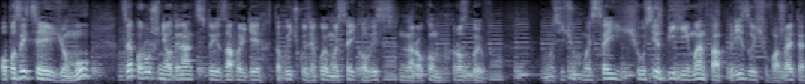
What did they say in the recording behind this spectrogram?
опозиція йому це порушення 11-ї заповіді, табличку, з якої Мойсей колись ненароком розбив. Мосійчук Мойсей, усі збіги імен та прізвищ вважайте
